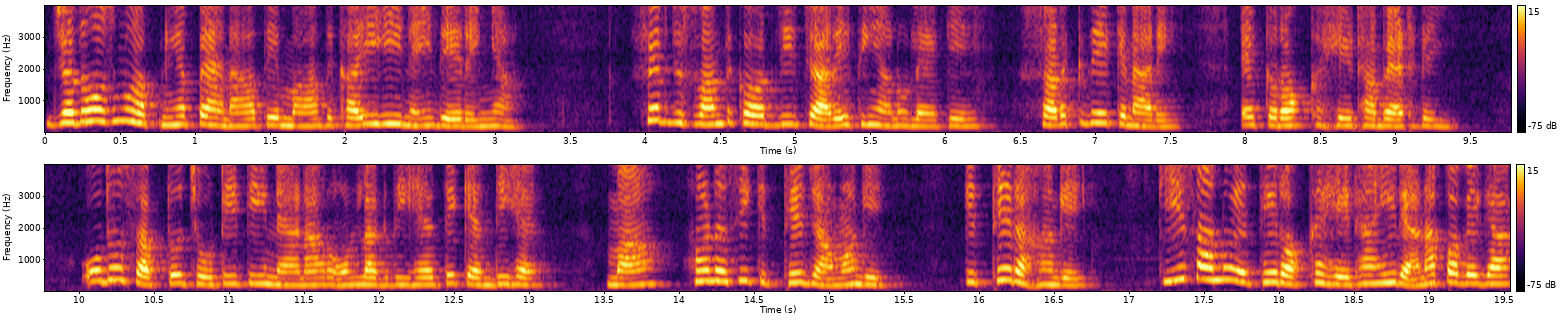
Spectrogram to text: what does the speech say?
ਜਦੋਂ ਉਸ ਨੂੰ ਆਪਣੀਆਂ ਭੈਣਾਂ ਅਤੇ ਮਾਂ ਦਿਖਾਈ ਹੀ ਨਹੀਂ ਦੇ ਰਹੀਆਂ, ਫਿਰ ਜਸਵੰਤ ਕੌਰ ਜੀ ਚਾਰੇ ਧੀਆਂ ਨੂੰ ਲੈ ਕੇ ਸੜਕ ਦੇ ਕਿਨਾਰੇ ਇੱਕ ਰੁੱਖ ਹੇਠਾਂ ਬੈਠ ਗਈ। ਉਦੋਂ ਸਭ ਤੋਂ ਛੋਟੀ ਧੀ ਨੈਣਾ ਰੋਣ ਲੱਗਦੀ ਹੈ ਤੇ ਕਹਿੰਦੀ ਹੈ, ਮਾਂ, ਹੁਣ ਅਸੀਂ ਕਿੱਥੇ ਜਾਵਾਂਗੇ? ਕਿੱਥੇ ਰਹਾਂਗੇ? ਕੀ ਸਾਨੂੰ ਇੱਥੇ ਰੁੱਖ ਹੇਠਾਂ ਹੀ ਰਹਿਣਾ ਪਵੇਗਾ?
